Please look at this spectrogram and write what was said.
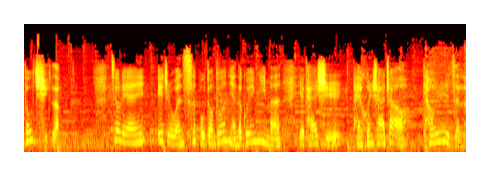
都娶了，就连一直纹丝不动多年的闺蜜们，也开始拍婚纱照、挑日子了。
